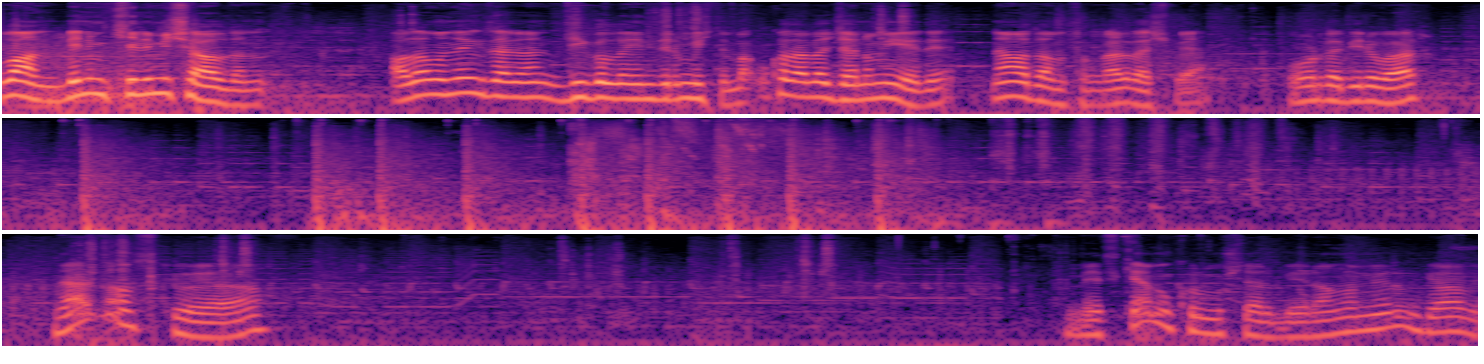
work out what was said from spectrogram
Ulan benim kilimi çaldın. Adamı ne güzel ben Deagle'la indirmiştim. Bak o kadar da canımı yedi. Ne adamsın kardeş be. Orada biri var. Nereden sıkıyor ya? Mesken mi kurmuşlar bir yer anlamıyorum ki abi.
